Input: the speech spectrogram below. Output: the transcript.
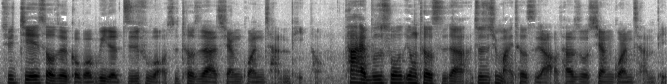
去接受这个狗狗币的支付哦，是特斯拉相关产品哦。”他还不是说用特斯拉，就是去买特斯拉。他是说相关产品。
